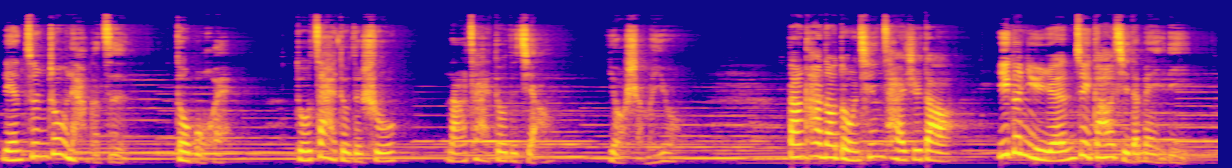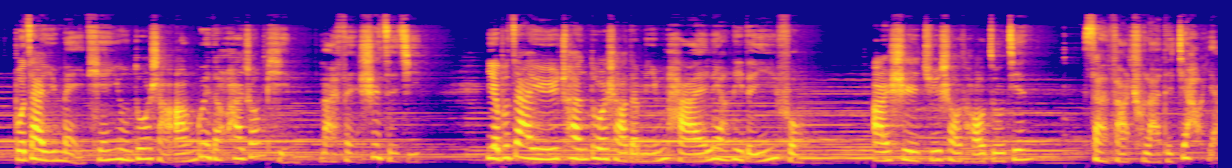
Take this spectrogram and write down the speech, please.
连“尊重”两个字都不会，读再多的书，拿再多的奖，有什么用？当看到董卿，才知道一个女人最高级的魅力。不在于每天用多少昂贵的化妆品来粉饰自己，也不在于穿多少的名牌靓丽的衣服，而是举手投足间散发出来的教养。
